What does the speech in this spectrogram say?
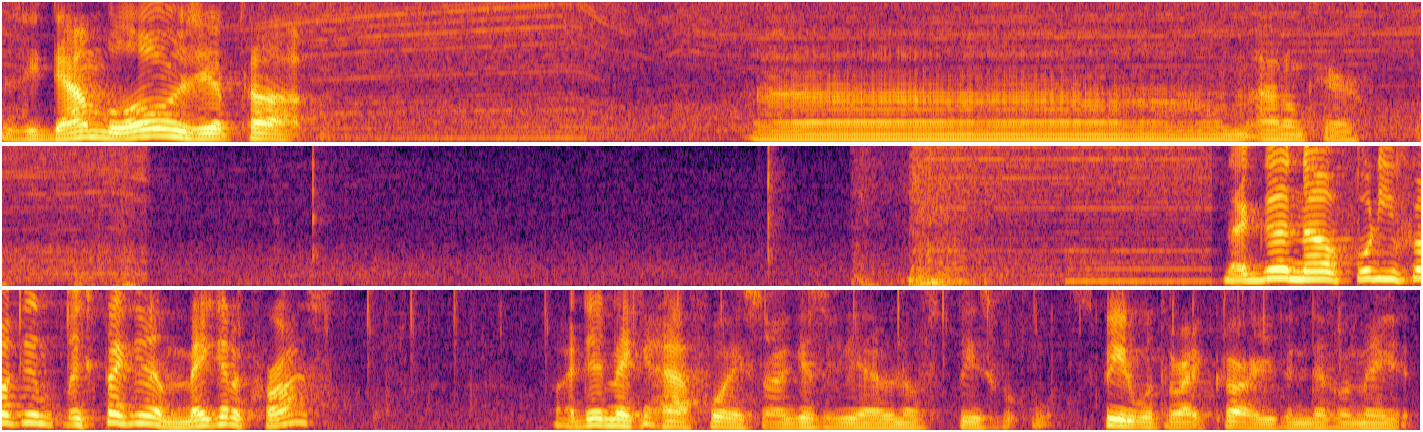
Is he down below or is he up top? Um, I don't care. That good enough? What do you fucking expect me to make it across? I did make it halfway, so I guess if you have enough speed, speed with the right car, you can definitely make it.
